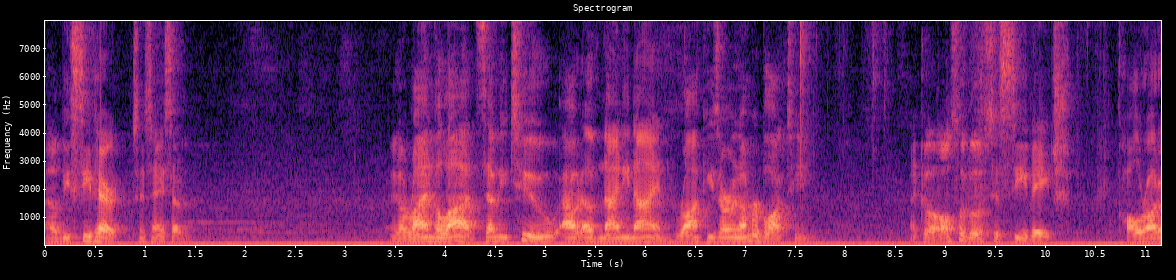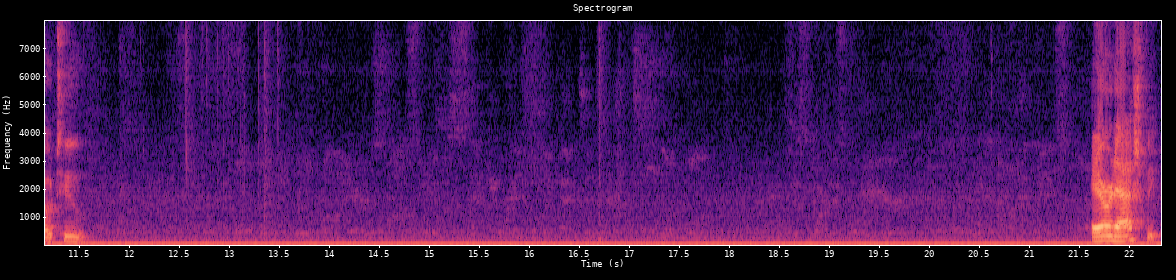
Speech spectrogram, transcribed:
That'll be Steve Herrick, Cincinnati seven. We got Ryan Vilade, 72 out of 99. Rockies are a number block team. That also goes to Steve H. Colorado 2. Aaron Ashby,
